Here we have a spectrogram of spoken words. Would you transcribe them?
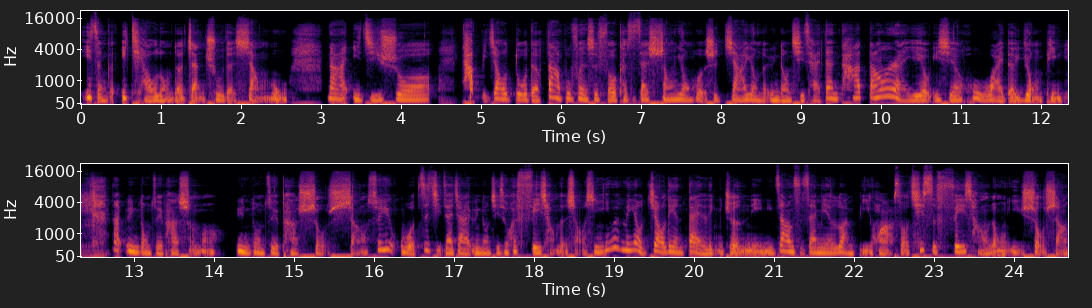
一整个一条龙的展出的项目。那以及说，它比较多的大部分是 focus 在商用或者是家用的运动器材，但它当然也有一些户外的用品。那运动最怕什么？运动最怕受伤，所以我自己在家里运动，其实会非常的小心，因为没有教练带领着你，你这样子在面乱比划的时候，其实非常容易受伤。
